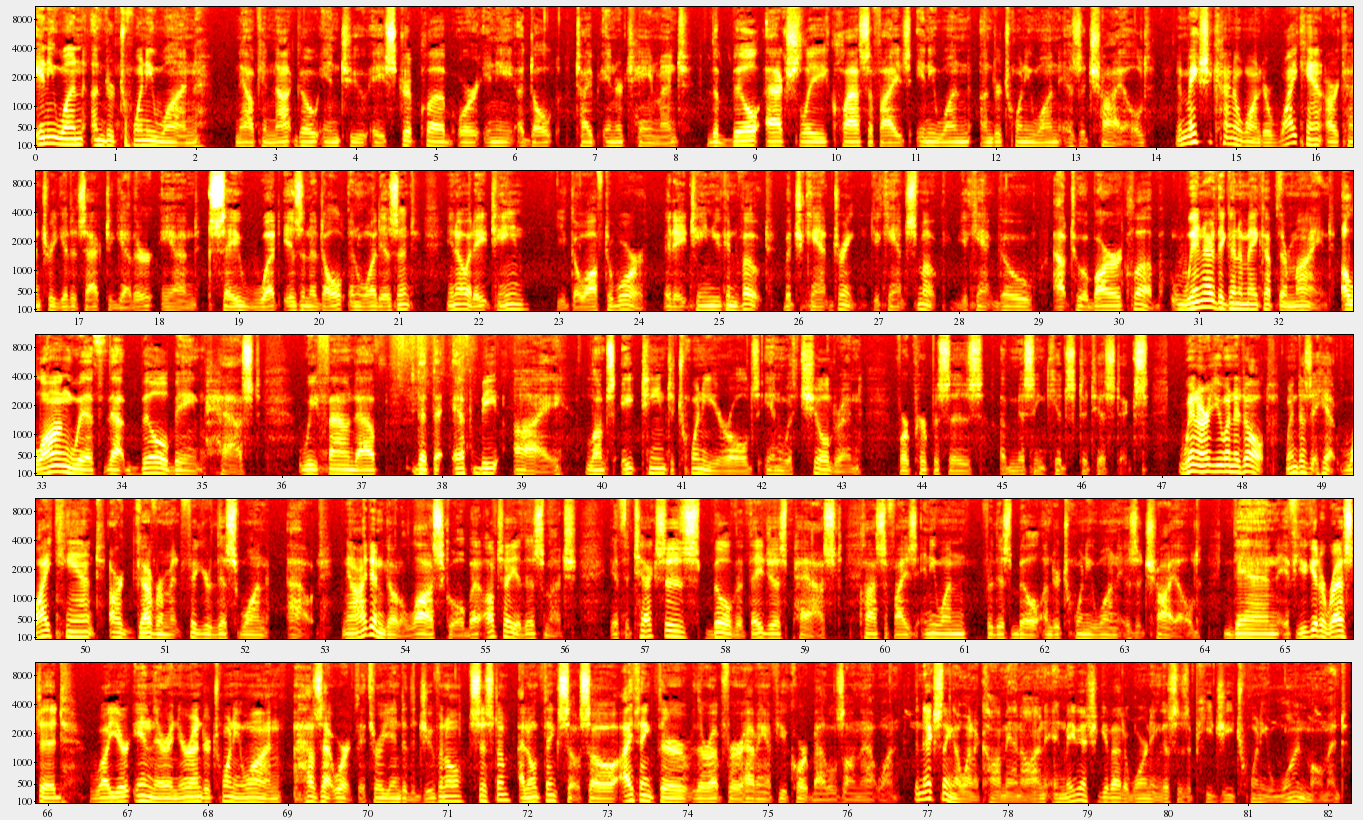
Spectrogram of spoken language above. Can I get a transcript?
anyone under 21 now cannot go into a strip club or any adult type entertainment the bill actually classifies anyone under 21 as a child. It makes you kind of wonder why can't our country get its act together and say what is an adult and what isn't? You know, at 18, you go off to war. At 18, you can vote, but you can't drink, you can't smoke, you can't go out to a bar or club. When are they going to make up their mind? Along with that bill being passed, we found out that the FBI lumps 18 to 20 year olds in with children for purposes of missing kid statistics. When are you an adult? When does it hit? Why can't our government figure this one out? Now, I didn't go to law school, but I'll tell you this much. If the Texas bill that they just passed classifies anyone for this bill under 21 as a child, then if you get arrested while you're in there and you're under 21, how's that work? They throw you into the juvenile system? I don't think so. So I think they're they're up for having a few court battles on that one. The next thing I want to comment on, and maybe I should give out a warning, this is a PG 21 moment.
